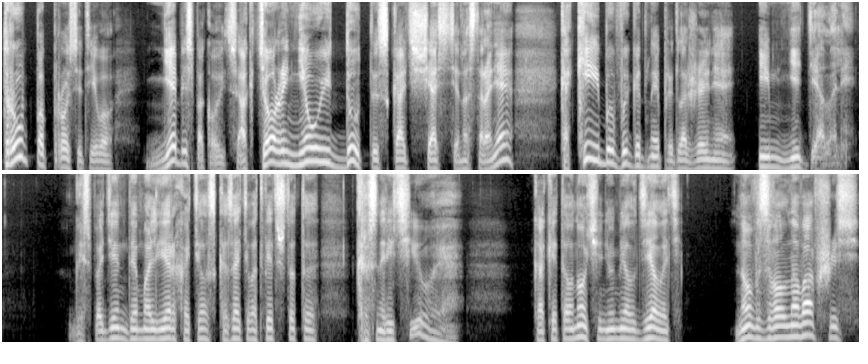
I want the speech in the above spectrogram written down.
труппа просит его не беспокоиться. Актеры не уйдут искать счастье на стороне, какие бы выгодные предложения им не делали. Господин де Мольер хотел сказать в ответ что-то красноречивое, как это он очень умел делать, но, взволновавшись,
